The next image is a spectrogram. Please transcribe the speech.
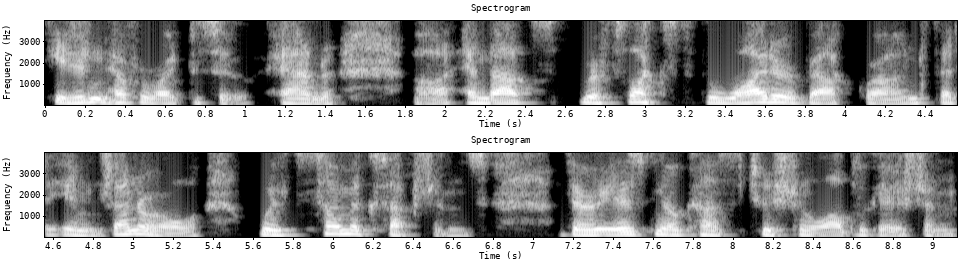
he didn't have a right to sue. And, uh, and that reflects the wider background that in general, with some exceptions, there is no constitutional obligation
